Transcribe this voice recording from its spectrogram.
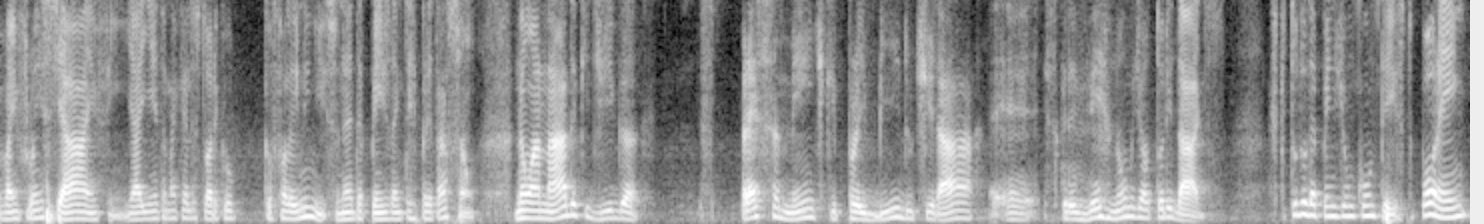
vai influenciar, enfim. E aí entra naquela história que eu, que eu falei no início, né? Depende da interpretação. Não há nada que diga expressamente que proibido tirar, é, é, escrever nome de autoridades. Acho que tudo depende de um contexto. Porém,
